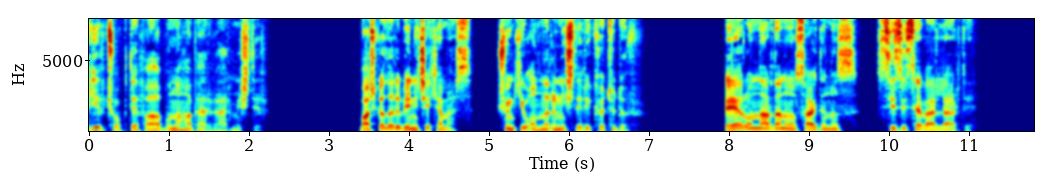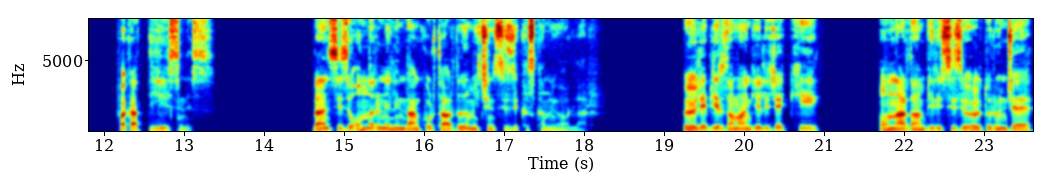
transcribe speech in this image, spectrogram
birçok defa buna haber vermiştir. Başkaları beni çekemez. Çünkü onların işleri kötüdür. Eğer onlardan olsaydınız, sizi severlerdi. Fakat değilsiniz. Ben sizi onların elinden kurtardığım için sizi kıskanıyorlar. Öyle bir zaman gelecek ki, onlardan biri sizi öldürünce,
